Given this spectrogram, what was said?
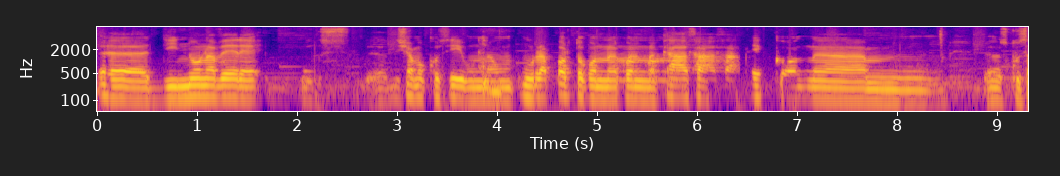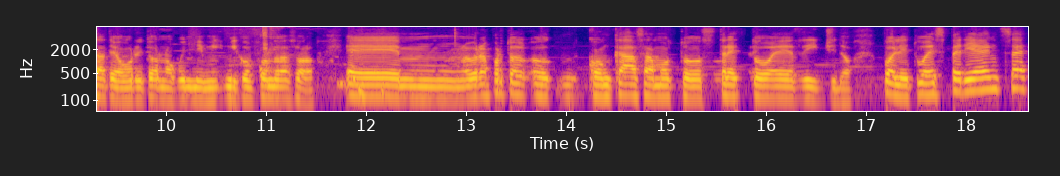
eh, di non avere diciamo così, un, un, un rapporto con, con, casa e con... Um, scusate ho un ritorno quindi mi, mi confondo da solo. E, um, un rapporto uh, con casa molto stretto e rigido. Poi le tue esperienze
